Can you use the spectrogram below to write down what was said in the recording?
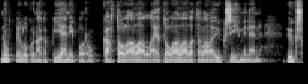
nuppilukun aika pieni porukka tuolla alalla, ja tuolla alalla tavallaan yksi ihminen, yksi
